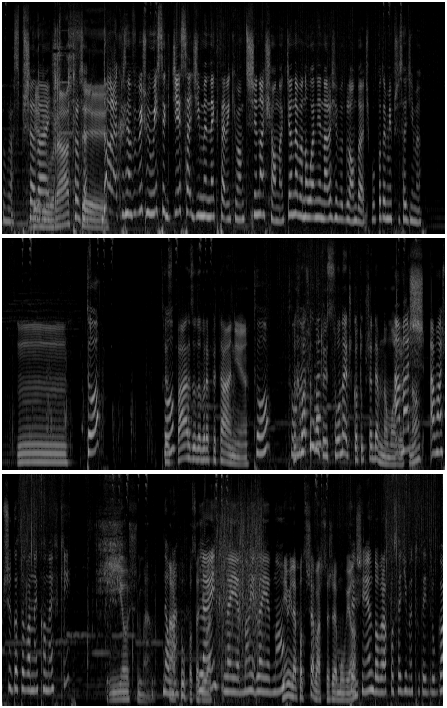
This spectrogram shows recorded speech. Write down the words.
Dobra, sprzedaj. Proszę. Dobra, Krystian, wybierz mi miejsce, gdzie sadzimy nektarynki. Mam trzy nasiona. Gdzie one będą ładnie na razie wyglądać, bo potem je przesadzimy. Mm, Tu? to Tu? jest bardzo dobre pytanie. Tu? Tu No na chyba tu, bo przykład? tu jest słoneczko, tu przede mną możesz, a masz, no. a masz przygotowane konewki? Już mam. Dobra. A, tu posadziłaś. Lej, lej jedno, lej jedno. Nie wiem ile potrzeba, szczerze mówiąc. Też nie wiem, dobra, posadzimy tutaj drugą,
